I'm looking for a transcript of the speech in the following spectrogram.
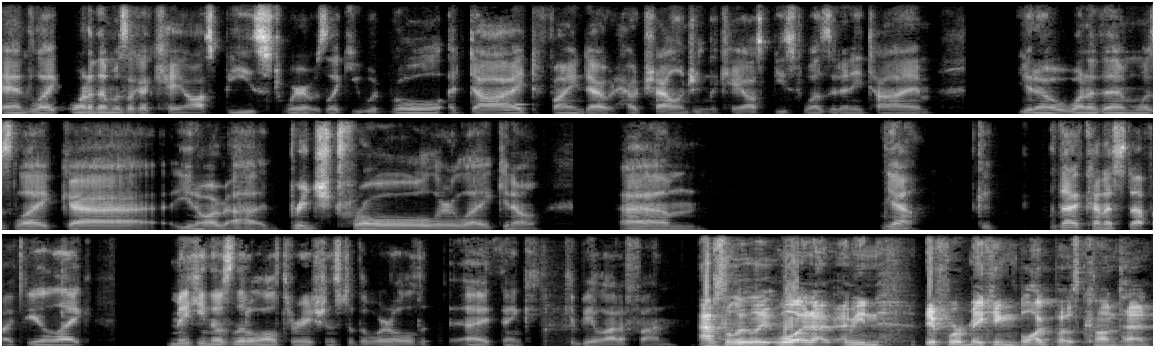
and like one of them was like a chaos beast where it was like you would roll a die to find out how challenging the chaos beast was at any time you know one of them was like uh you know a, a bridge troll or like you know um yeah that kind of stuff i feel like making those little alterations to the world i think can be a lot of fun. Absolutely. Well and I, I mean if we're making blog post content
